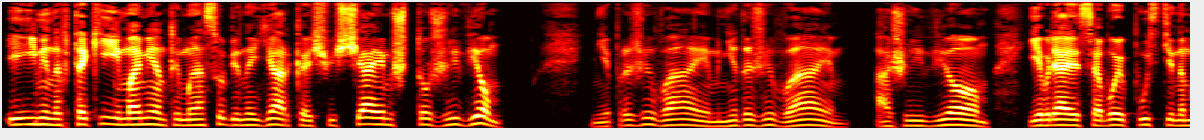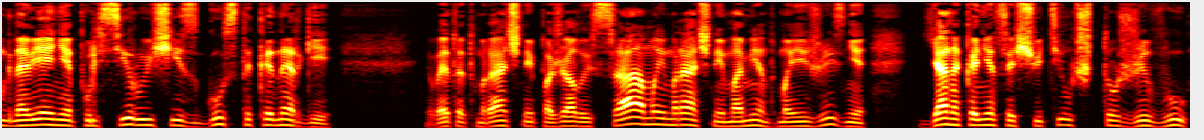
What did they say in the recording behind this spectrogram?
И именно в такие моменты мы особенно ярко ощущаем, что живем. Не проживаем, не доживаем, а живем, являя собой пусть и на мгновение пульсирующий сгусток энергии. В этот мрачный, пожалуй, самый мрачный момент моей жизни я, наконец, ощутил, что живу.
